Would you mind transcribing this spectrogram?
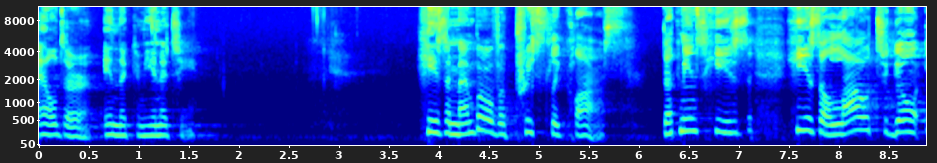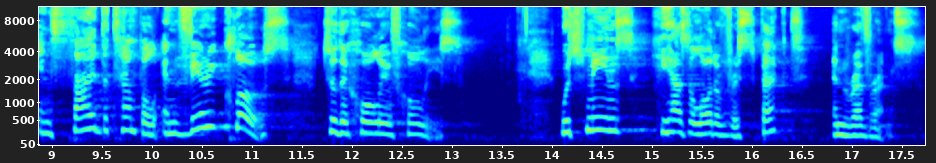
elder in the community. He is a member of a priestly class. That means he's, he is allowed to go inside the temple and very close to the Holy of Holies, which means he has a lot of respect and reverence.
